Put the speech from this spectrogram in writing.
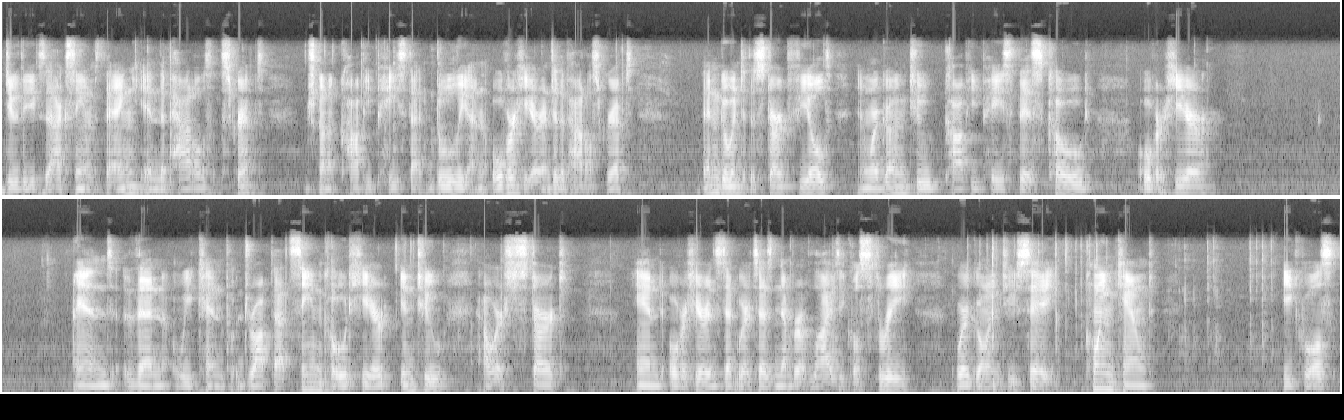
do the exact same thing in the paddle script. I'm just going to copy paste that boolean over here into the paddle script, then go into the start field, and we're going to copy paste this code over here and then we can drop that same code here into our start. And over here instead where it says number of lives equals 3 we're going to say coin count equals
